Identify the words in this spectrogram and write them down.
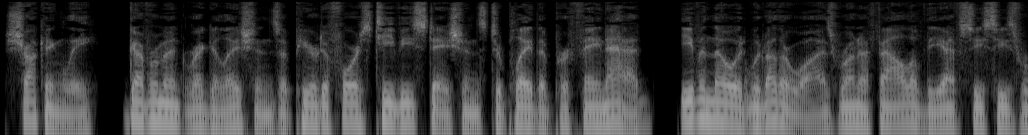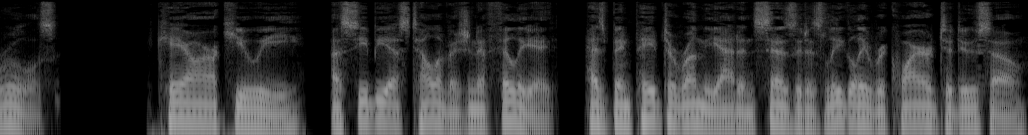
Shockingly, government regulations appear to force TV stations to play the profane ad, even though it would otherwise run afoul of the FCC's rules. KRQE, a CBS television affiliate, has been paid to run the ad and says it is legally required to do so.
